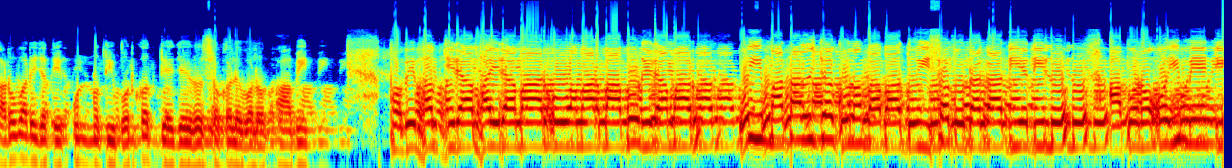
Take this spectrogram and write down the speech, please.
কারোবারে যাতে উন্নতি, বরকত দিয়ে, যে সকলে বলো, আমিন। তবে ভাবছিরা ভাইরা আমার, ও আমার মা বোনেরা আমার, ওই মাতাল যখন বাবা দুই শত টাকা দিয়ে দিল, আপন ওই মেয়েটি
